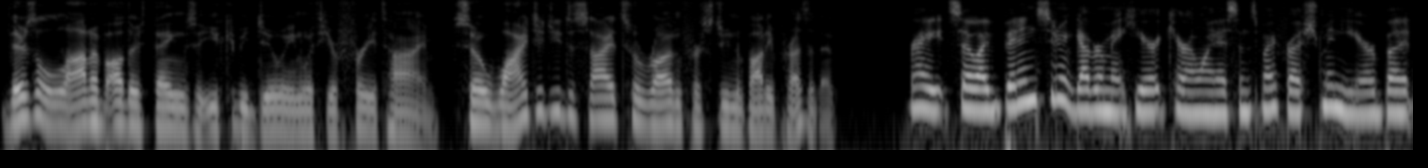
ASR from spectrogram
there's a lot of other things that you could be doing with your free time. So why did you decide to run for student body president? Right. So I've been in student government here at Carolina since my freshman year, but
